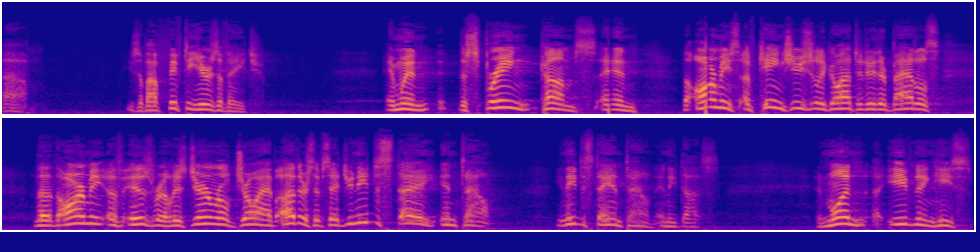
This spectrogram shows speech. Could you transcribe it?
uh, he's about 50 years of age. And when the spring comes and the armies of kings usually go out to do their battles, the, the army of Israel, his general Joab, others have said, You need to stay in town. You need to stay in town. And he does. And one evening, he's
